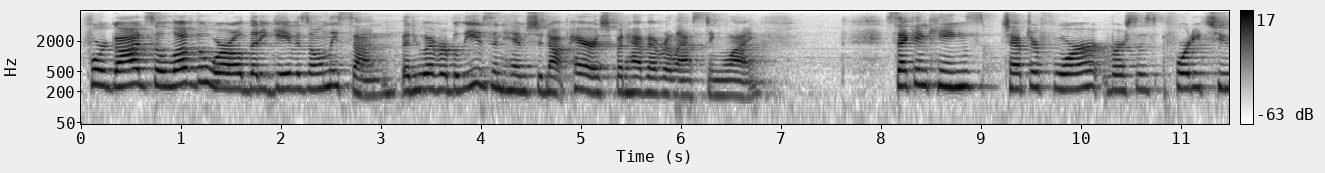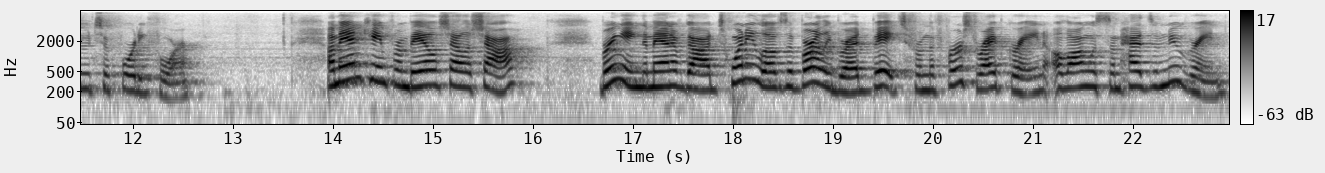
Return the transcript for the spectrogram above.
"For God so loved the world that he gave his only son, that whoever believes in him should not perish but have everlasting life." 2 Kings chapter 4 verses 42 to 44. A man came from Baal Shalishah, bringing the man of God 20 loaves of barley bread baked from the first ripe grain, along with some heads of new grain.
